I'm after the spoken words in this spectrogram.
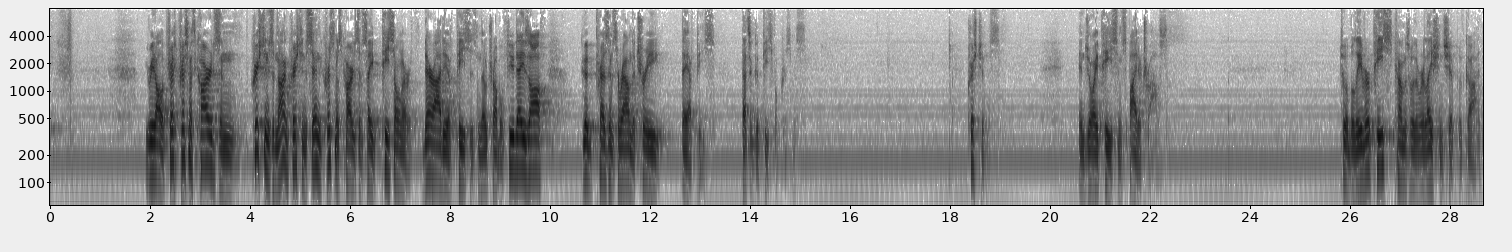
You read all the Christmas cards and Christians and non-Christians send Christmas cards that say peace on earth. Their idea of peace is no trouble. Few days off, good presents around the tree, they have peace. That's a good, peaceful Christmas. Christians enjoy peace in spite of trials. To a believer, peace comes with a relationship with God.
